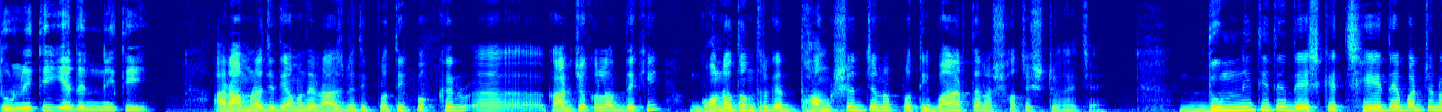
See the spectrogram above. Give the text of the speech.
দুর্নীতি এদের নীতি। আর আমরা যদি আমাদের রাজনৈতিক প্রতিপক্ষের কার্যকলাপ দেখি গণতন্ত্রকে ধ্বংসের জন্য প্রতিবার তারা সচেষ্ট হয়েছে। দুর্নীতিতে দেশকে ছেয়ে দেবার জন্য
